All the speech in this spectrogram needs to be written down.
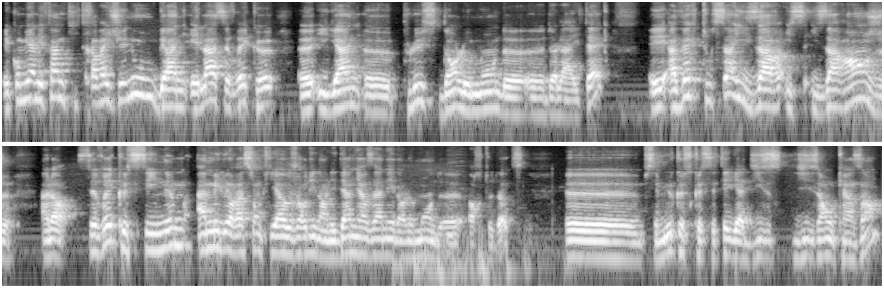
et combien les femmes qui travaillent chez nous gagnent. Et là, c'est vrai qu'ils ils gagnent plus dans le monde de la high-tech. Et avec tout ça, ils, arrangent. Alors, c'est vrai que c'est une amélioration qu'il y a aujourd'hui dans les dernières années dans le monde orthodoxe. c'est mieux que ce que c'était il y a 10, 10, ans ou 15 ans.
